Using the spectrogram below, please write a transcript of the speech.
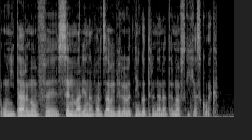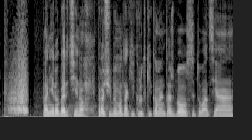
Unii Tarnów, syn Mariana Wardzały, wieloletniego trenera tarnowskich jaskółek. Panie Robercie, no prosiłbym o taki krótki komentarz, bo sytuacja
